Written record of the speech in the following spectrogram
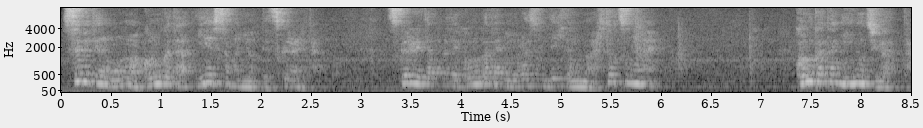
すべてのものはこの方イエス様によって作られた。作られたものでこの方によらずにできたものは一つもない。この方に命があった。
